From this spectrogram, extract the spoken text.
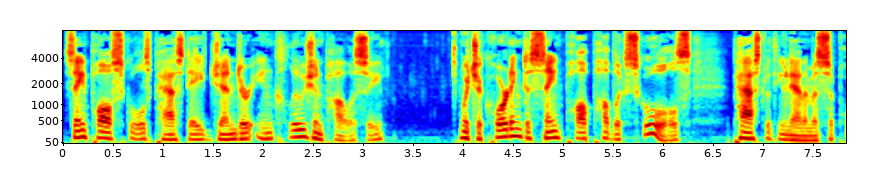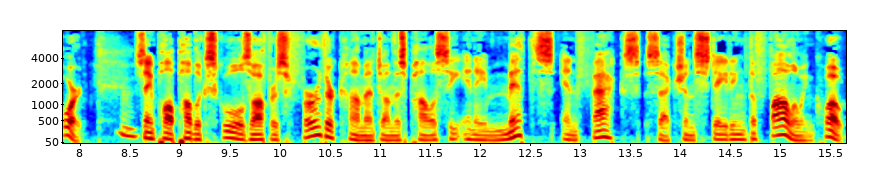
St. Paul schools passed a gender inclusion policy, which, according to St. Paul Public Schools, passed with unanimous support. Hmm. St. Paul Public Schools offers further comment on this policy in a myths and facts section stating the following quote,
